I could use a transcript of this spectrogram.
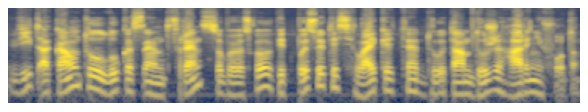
Від аккаунту Lucas and Friends обов'язково підписуйтесь, лайкайте, там дуже гарні фото.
